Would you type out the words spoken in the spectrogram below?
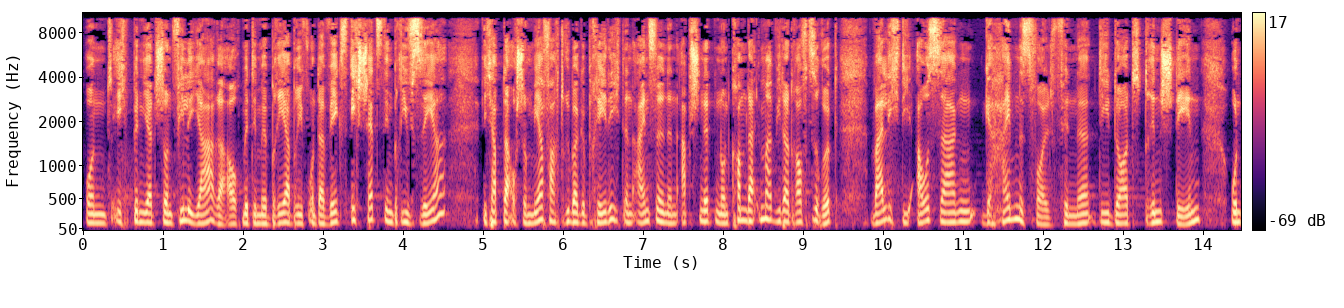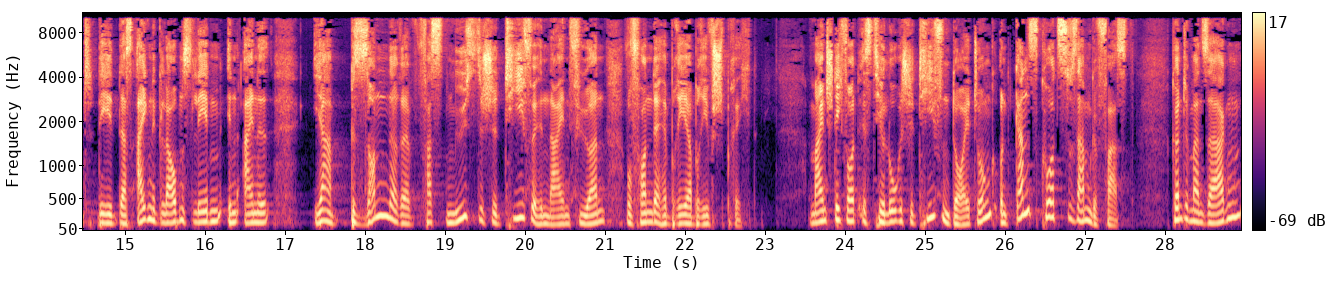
Und ich bin jetzt schon viele Jahre auch mit dem Hebräerbrief unterwegs. Ich schätze den Brief sehr. Ich habe da auch schon mehrfach drüber gepredigt in einzelnen Abschnitten und komme da immer wieder drauf zurück, weil ich die Aussagen geheimnisvoll finde, die dort drin stehen und die das eigene Glaubensleben in eine ja, besondere, fast mystische Tiefe hineinführen, wovon der Hebräerbrief spricht. Mein Stichwort ist theologische Tiefendeutung und ganz kurz zusammengefasst könnte man sagen,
